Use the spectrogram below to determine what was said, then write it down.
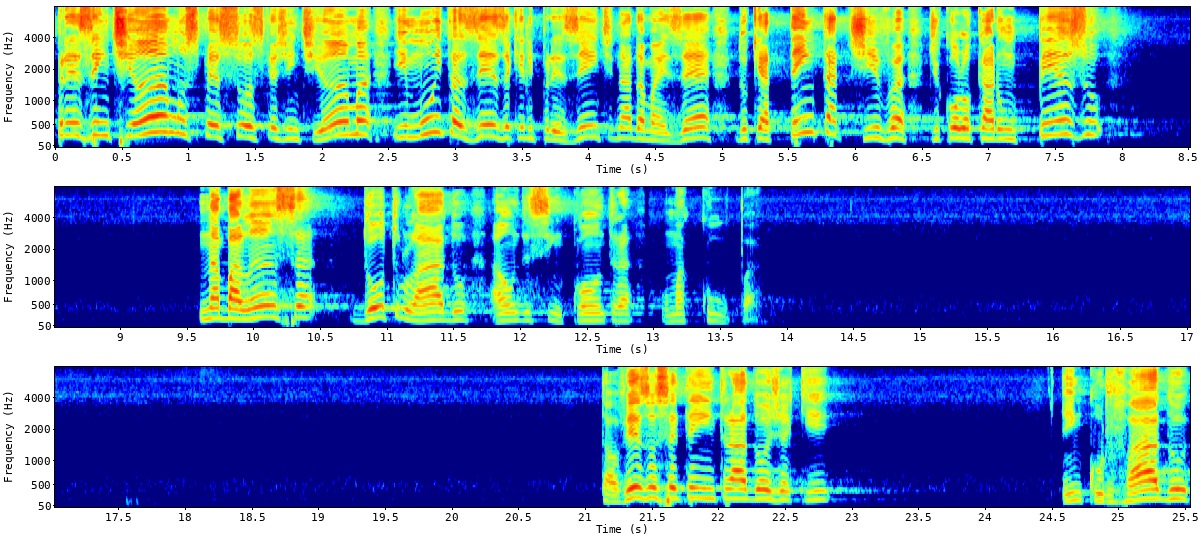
presenteamos pessoas que a gente ama e muitas vezes aquele presente nada mais é do que a tentativa de colocar um peso na balança do outro lado, onde se encontra uma culpa. Talvez você tenha entrado hoje aqui encurvado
